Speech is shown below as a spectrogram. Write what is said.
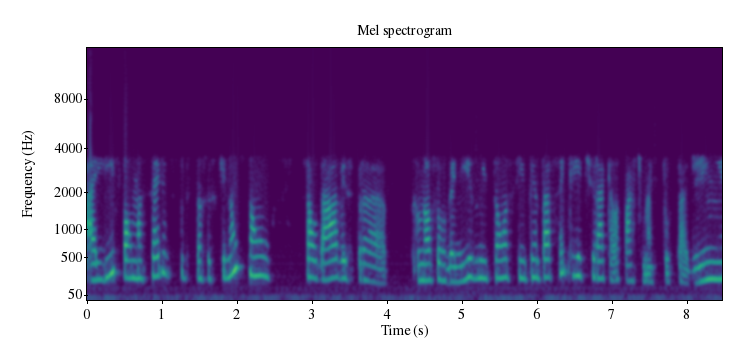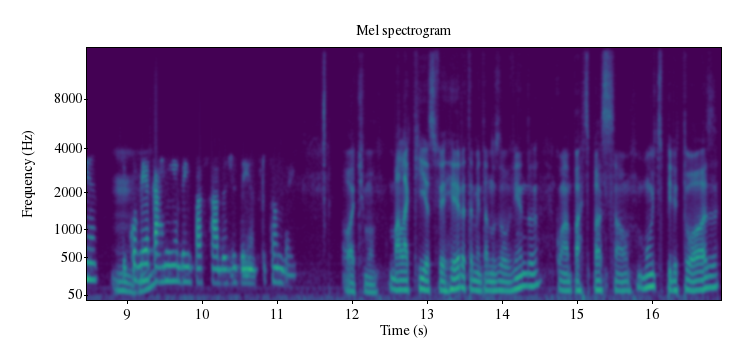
Ali forma uma série de substâncias que não são saudáveis para o nosso organismo. Então, assim, tentar sempre retirar aquela parte mais tostadinha uhum. e comer a carninha bem passada de dentro também. Ótimo. Malaquias Ferreira também está nos ouvindo, com uma participação muito espirituosa.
